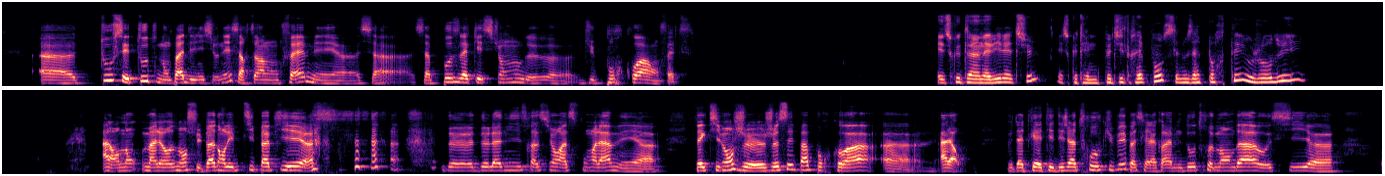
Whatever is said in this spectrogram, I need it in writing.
Tous et toutes n'ont pas démissionné, certains l'ont fait, mais ça, ça, pose la question de, du pourquoi en fait. Est-ce que tu as un avis là-dessus? Est-ce que tu as une petite réponse à nous apporter aujourd'hui? Alors non, malheureusement, je ne suis pas dans les petits papiers euh, de, l'administration à ce point-là, mais euh, effectivement, je ne sais pas pourquoi. Euh, alors, peut-être qu'elle était déjà trop occupée parce qu'elle a quand même d'autres mandats aussi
